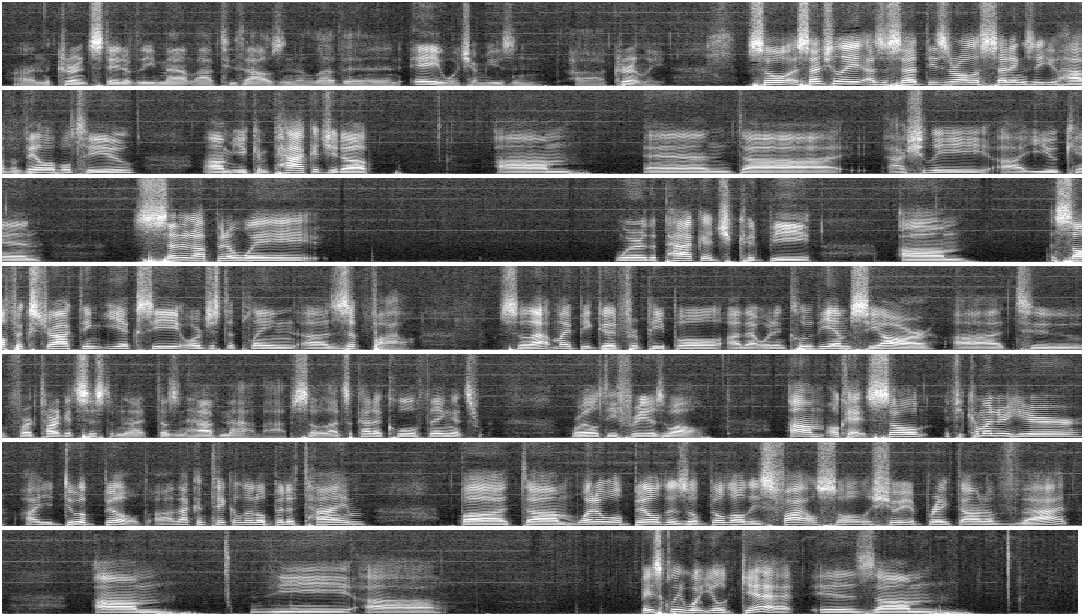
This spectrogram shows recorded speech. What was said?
on the current state of the MATLAB 2011A, which I'm using uh, currently. So essentially, as I said, these are all the settings that you have available to you. Um, you can package it up um, and uh, actually uh, you can set it up in a way where the package could be um, a self-extracting exe or just a plain uh, zip file. So that might be good for people uh, that would include the MCR uh, to for a target system that doesn't have MATLAB. So that's a kind of cool thing. It's royalty free as well. Um, okay, so if you come under here, uh, you do a build. Uh, that can take a little bit of time, but um, what it will build is it'll build all these files. So I'll show you a breakdown of that. Um, the uh, basically what you'll get is um,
